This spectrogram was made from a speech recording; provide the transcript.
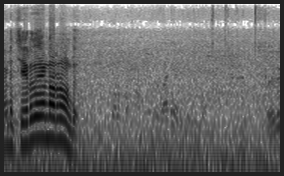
അവിടെ ചെറുതായിട്ട് ഒരെണ്ണമുണ്ട്. ഒരു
